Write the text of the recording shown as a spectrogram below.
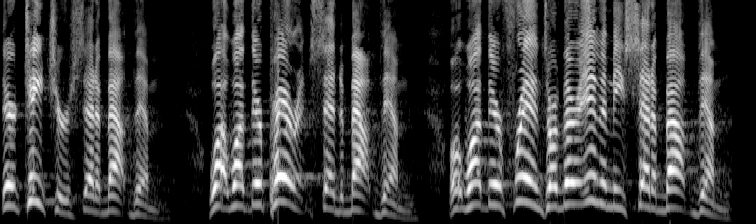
their teachers said about them what, what their parents said about them, what their friends or their enemies said about them,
